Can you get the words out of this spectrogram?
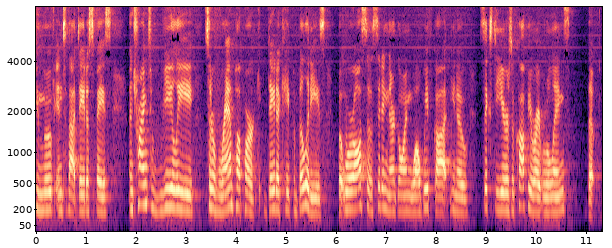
to move into that data space and trying to really sort of ramp up our data capabilities, but we're also sitting there going, well, we've got, you know, 60 years of copyright rulings that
